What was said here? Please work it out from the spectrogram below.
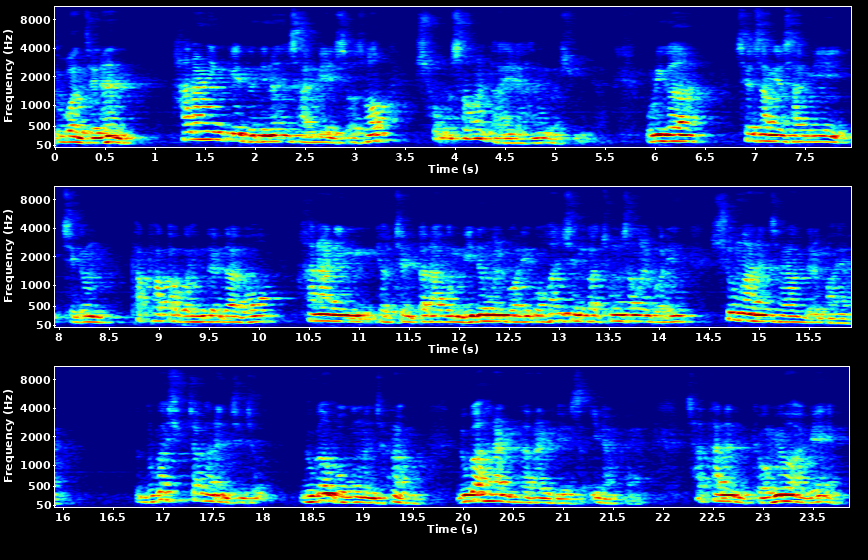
두 번째는 하나님께 드리는 삶에 있어서 충성을 다해야 하는 것입니다. 우리가 세상의 삶이 지금 팍팍하고 힘들다고 하나님 곁을 떠나고 믿음을 버리고 헌신과 충성을 버린 수많은 사람들을 봐요. 누가 십자가는 지죠? 누가 복음은 전하고 누가 하나님 나라를 위해서 일할까요? 사탄은 교묘하게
